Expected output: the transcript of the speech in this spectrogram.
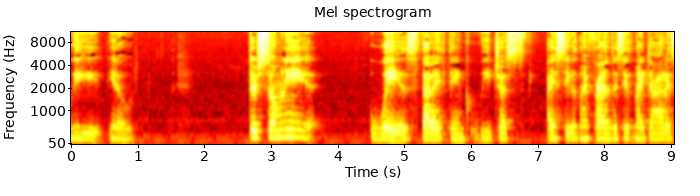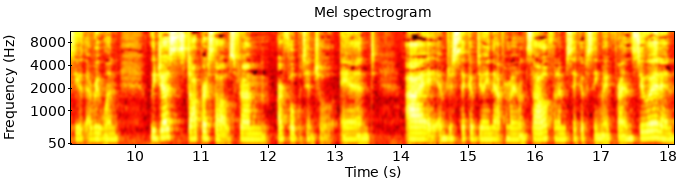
we you know there's so many ways that i think we just i see it with my friends i see it with my dad i see it with everyone. We just stop ourselves from our full potential. And i am just sick of doing that for my own self and i'm sick of seeing my friends do it and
